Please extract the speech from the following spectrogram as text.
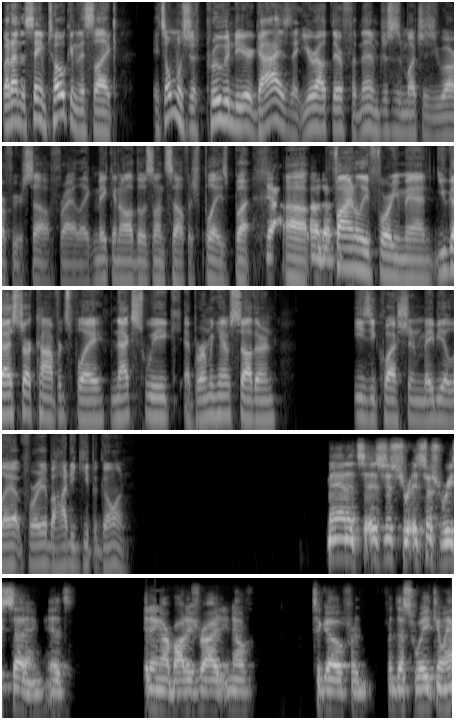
But on the same token, it's like, it's almost just proving to your guys that you're out there for them just as much as you are for yourself, right? Like making all those unselfish plays. But yeah, uh, oh, finally, for you, man, you guys start conference play next week at Birmingham Southern. Easy question, maybe a layup for you, but how do you keep it going? Man, it's it's just it's just resetting. It's getting our bodies right. You know, to go for for this week, and we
